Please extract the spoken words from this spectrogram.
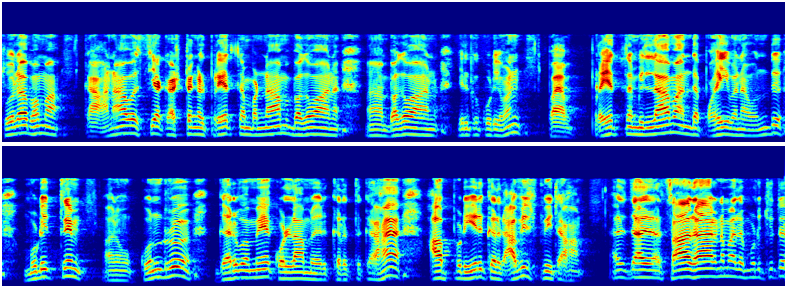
சுலபமாக அனாவசிய கஷ்டங்கள் பிரயத்தனம் பண்ணாமல் பகவான் பகவான் இருக்கக்கூடியவன் ப பிரயத்னம் இல்லாமல் அந்த பகைவனை வந்து முடித்து கொன்று கர்வமே கொள்ளாமல் இருக்கிறதுக்காக அப்படி இருக்கிறது அவிஸ்மிதகம் அது சாதாரணமாக அதை முடிச்சுட்டு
